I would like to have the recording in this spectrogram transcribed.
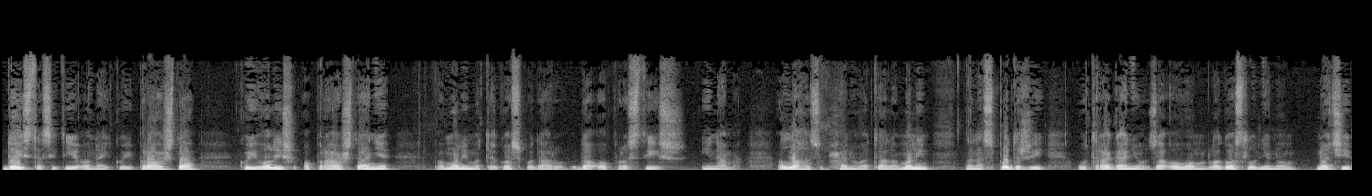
doista si ti onaj koji prašta, koji voliš opraštanje, pa molimo te gospodaru da oprostiš i nama. Allaha subhanahu wa ta'ala molim da nas podrži u traganju za ovom blagoslovljenom noći,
